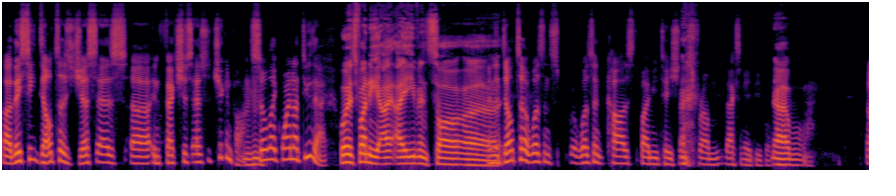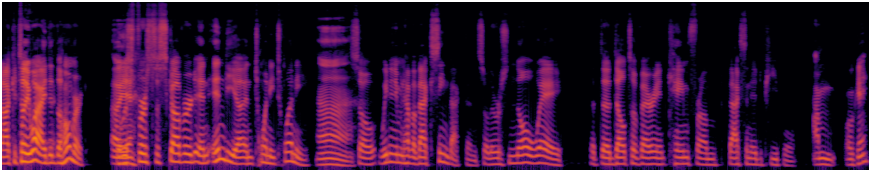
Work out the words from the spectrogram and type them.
uh, they see Delta as just as uh, infectious as the chickenpox. Mhm. So like, why not do that? well, it's funny. I I even saw. Uh, and the Delta wasn't wasn't caused by mutations from vaccinated people. uh, And I can tell you why. I did the homework. Oh it was yeah. first discovered in India in 2020. Ah, So we didn't even have a vaccine back then. So there was no way that the Delta variant came from vaccinated people. I'm okay.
